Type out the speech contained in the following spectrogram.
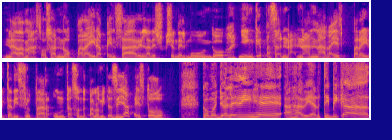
Nada más. O sea, no para ir a pensar en la destrucción del mundo, ni en qué pasa, na- na- nada. Es para irte a disfrutar un tazón de palomitas y ya, es todo. Como yo le dije a Javier, típica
